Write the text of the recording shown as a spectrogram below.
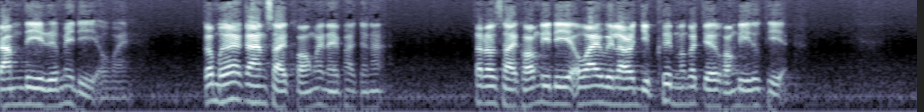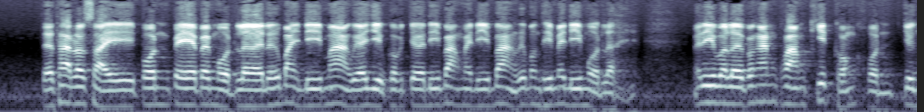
จำดีหรือไม่ดีเอาไว้ ก็เหมือนการใส่ของไว้ในภาชนะ ถ้าเราใส่ของดีๆเอาไว้เวลาเราหยิบขึ้นมันก็เจอของดีทุกทีแต่ถ้าเราใส่ปนเปไปหมดเลย หรือไม่ดีมากเวลาหยิบก็ไปเจอดีบ้างไม่ดีบ้าง หรือบางทีไม่ดีหมดเลย ไม่ดีมาเลยเพราะงั้นความคิดของคนจึง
